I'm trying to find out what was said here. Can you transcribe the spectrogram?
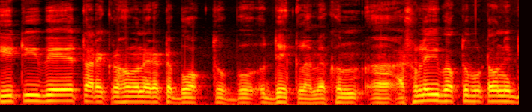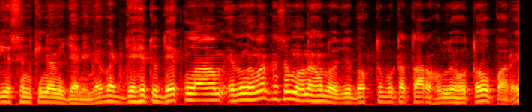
ইউটিউবে তারেক রহমানের একটা বক্তব্য দেখলাম। এখন আসলে এই বক্তব্যটা উনি দিয়েছেন কিনা আমি জানি না, বাট যেহেতু দেখলাম এবং আমার কাছে মনে হলো যে বক্তব্যটা তার হলে হতেও পারে,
